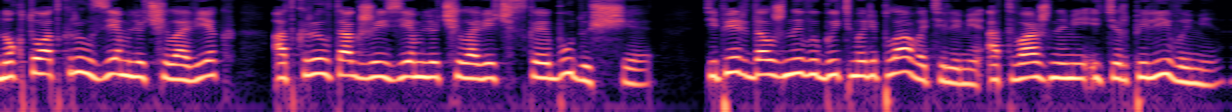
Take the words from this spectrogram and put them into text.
Но кто открыл землю человек, открыл также и землю человеческое будущее. Теперь должны вы быть мореплавателями, отважными и терпеливыми.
